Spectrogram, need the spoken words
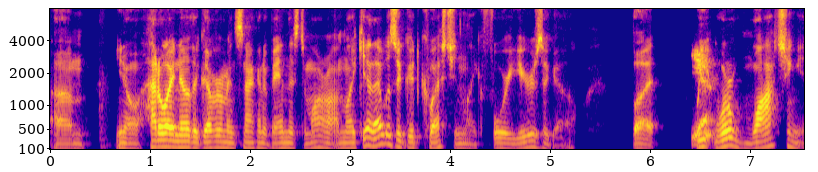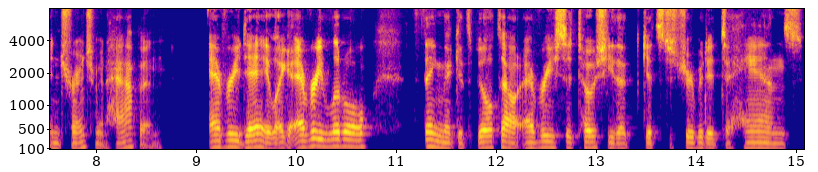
um, you know how do i know the government's not going to ban this tomorrow i'm like yeah that was a good question like four years ago but yeah. we, we're watching entrenchment happen every day like every little thing that gets built out every satoshi that gets distributed to hands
